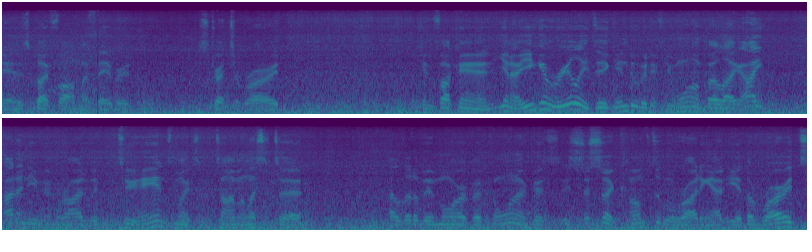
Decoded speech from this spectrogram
Yeah, this is by far my favorite stretch of road. You can fucking, you know, you can really dig into it if you want, but like I, I don't even ride with two hands most of the time unless it's a, a little bit more of a corner because it's just so comfortable riding out here. The roads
